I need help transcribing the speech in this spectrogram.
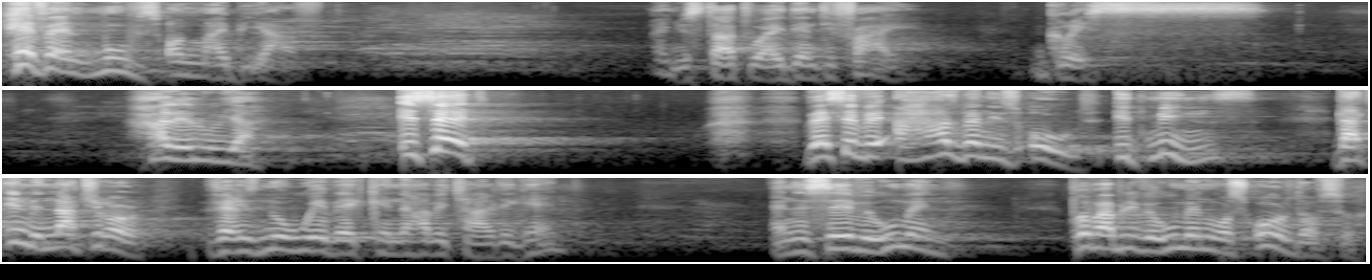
heaven moves on my behalf. And you start to identify grace. Hallelujah. He said, they say the husband is old. It means that in the natural, there is no way they can have a child again. And they say the woman, probably the woman was old also.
